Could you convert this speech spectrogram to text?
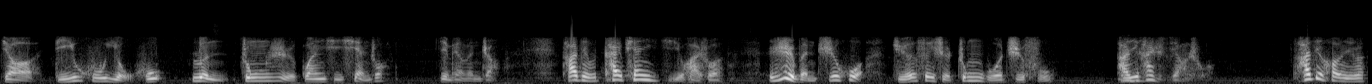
叫《敌乎有乎》。论中日关系现状，这篇文章，他就开篇几句话说：“日本之祸绝非是中国之福。”他一开始这样说。他这后面就说，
